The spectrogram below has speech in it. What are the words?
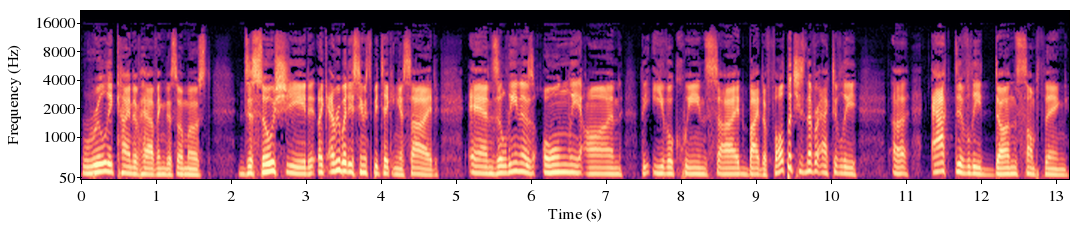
really kind of having this almost dissociated. Like everybody seems to be taking a side, and Zelena's only on the evil queen's side by default, but she's never actively uh, actively done something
